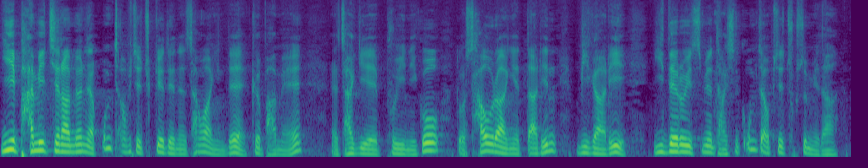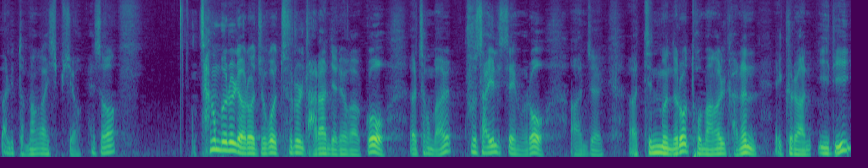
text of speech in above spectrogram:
이 밤이 지나면 꼼짝없이 죽게 되는 상황인데 그 밤에 자기의 부인이고 또 사우랑의 딸인 미갈이 이대로 있으면 당신 꼼짝없이 죽습니다. 빨리 도망가십시오. 해서 창문을 열어주고 줄을 달아 내려갖고 어, 정말 구사일생으로 어, 이제 어, 뒷문으로 도망을 가는 그러한 일이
